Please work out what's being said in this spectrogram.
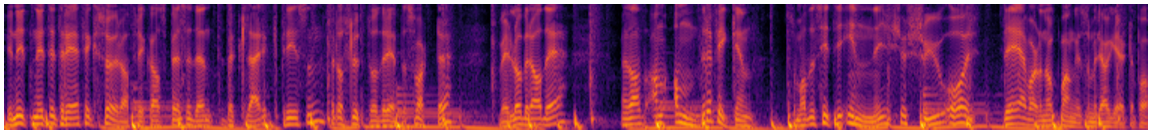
I 1993 fikk Sør-Afrikas president de Klerk-prisen for å slutte å drepe svarte. Vel og bra det, men at han andre fikk den, som hadde sittet inne i 27 år, det var det nok mange som reagerte på.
